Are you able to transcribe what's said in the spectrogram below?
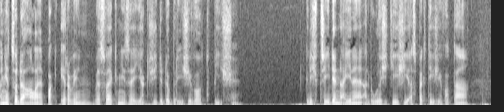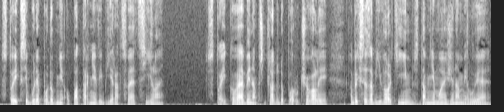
O něco dále pak Irvin ve své knize Jak žít dobrý život píše. Když přijde na jiné a důležitější aspekty života, Stoik si bude podobně opatrně vybírat své cíle. Stoikové by například doporučovali, abych se zabýval tím, zda mě moje žena miluje,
